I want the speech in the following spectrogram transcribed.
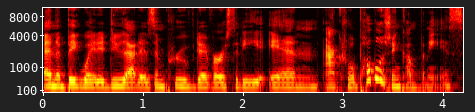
and a big way to do that is improve diversity in actual publishing companies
